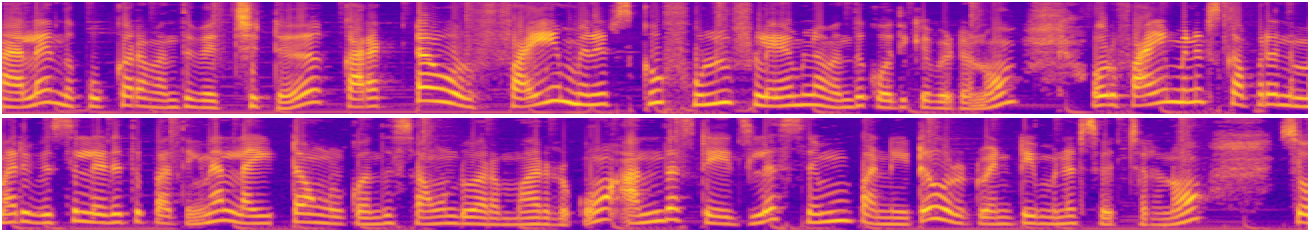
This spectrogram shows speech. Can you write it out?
மேலே இந்த குக்கரை வந்து வச்சுட்டு கரெக்டாக ஒரு ஃபைவ் மினிட்ஸ்க்கு ஃபுல் ஃப்ளேமில் வந்து கொதிக்க விடணும். ஒரு ஃபைவ் மினிட்ஸ்க்கு அப்புறம் இந்த மாதிரி விசில் எடுத்து பார்த்தீங்கன்னா லைட்டாக உங்களுக்கு வந்து சவுண்ட் வர மாதிரி இருக்கும். அந்த ஸ்டேஜில் சிம் பண்ணிவிட்டு ஒரு டுவெண்ட்டி மினிட்ஸ் வச்சிடணும் ஸோ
